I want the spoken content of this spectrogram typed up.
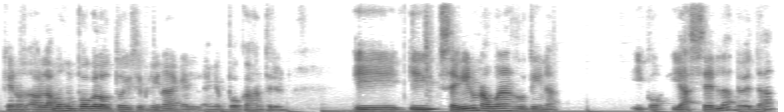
que nos hablamos un poco de la autodisciplina en el, en el podcast anterior. Y, y seguir una buena rutina y, y hacerla de verdad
